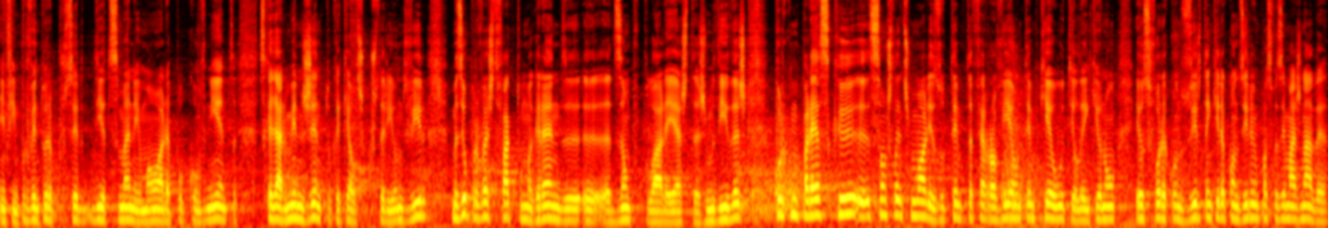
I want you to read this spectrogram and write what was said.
enfim, porventura por ser dia de semana e uma hora pouco conveniente, se calhar menos gente do que aqueles que gostariam de vir, mas eu prevejo de facto uma grande uh, adesão popular a estas medidas, porque me parece que uh, são excelentes memórias. O tempo da ferrovia é um tempo que é útil, em que eu, não, eu se for a conduzir, tenho que ir a conduzir e não posso fazer mais nada.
